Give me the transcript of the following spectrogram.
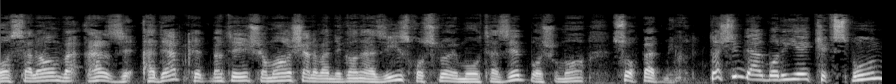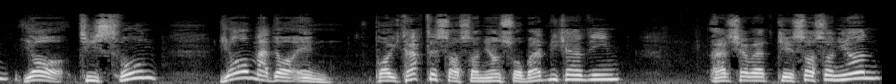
با سلام و عرض ادب خدمت شما شنوندگان عزیز خسرو معتزد با شما صحبت می‌کنه. داشتیم درباره ککسپون یا تیسفون یا مدائن پایتخت ساسانیان صحبت می‌کردیم. عرض شود که ساسانیان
